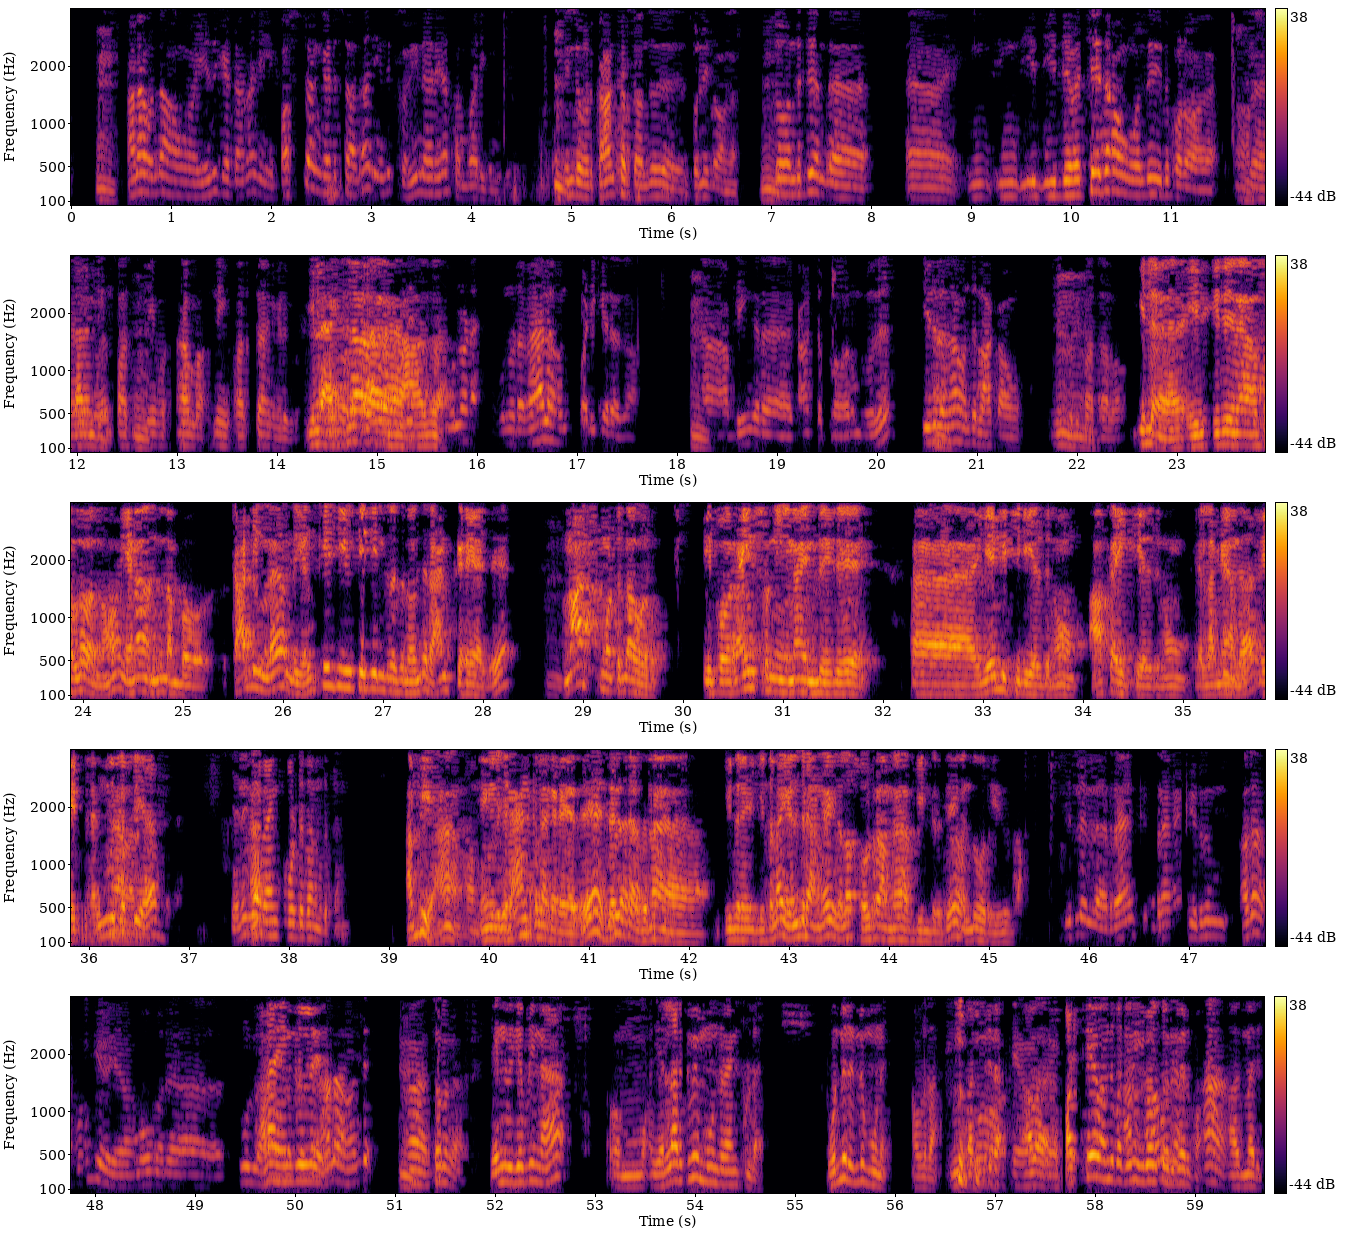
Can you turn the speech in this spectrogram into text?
ஆனா வந்து அவங்க எது கேட்டாங்கன்னா நீ ஃபர்ஸ்ட் அங்க எடுத்தாதான் நீ வந்து கை நிறைய சம்பாதிக்க முடியும். இந்த ஒரு கான்செப்ட் வந்து சொல்லிடுவாங்க. சோ வந்துட்டு அந்த இது- வச்சேதான் அவங்க வந்து இது பண்ணுவாங்க. ஆமா நீ ஃபர்ஸ்ட் ரேங்க் எடுக்கணும். உன்னோட உன்னோட வேலை வந்து படிக்கிறதுதான். அப்படிங்கிற கான்செப்ட்ல வரும்போது இதுலதான் வந்து லாக் ஆகும். இல்ல இது இது நான் சொல்ல வரணும். ஏன்னா வந்து நம்ம ஸ்டார்டிங்ல அந்த எல்கேஜி யூகேஜின்றதுல வந்து ரேங்க் கிடையாது. மார்க்ஸ் மட்டும் தான் வரும். இப்போ ரைம் சொன்னீங்கன்னா இந்த இது ஏபிசிடி எழுதணும் ஆக்காய்க்கு எழுதணும் எல்லாமே அந்த ரேங்க் போட்டு தான் கொடுத்தாங்க அப்படியா. எங்களுக்கு ரேங்க் எல்லாம் கிடையாது. ஜஸ்ட் அதெல்லாம் இதுல இதெல்லாம் எழுதுறாங்க இதெல்லாம் சொல்றாங்க அப்படின்றதே வந்து ஒரு இதுதான். இல்ல இல்ல ரேங்க் ரேங்க் இருந்து அதான் ஓகே ஒவ்வொரு ஸ்கூல் ஆனா எங்களு- ஆனா வந்து சொல்லுங்க. எங்களுக்கு எப்படின்னா எல்லாருக்குமே மூணு ரேங்க் உள்ள. ஒன்னு ரெண்டு மூணு. அவ்வளவுதான். ஃபர்ஸ்டே வந்து பாத்தீங்கன்னா இருபத்தொரு பேர் இருக்கும். அது மாதிரி.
